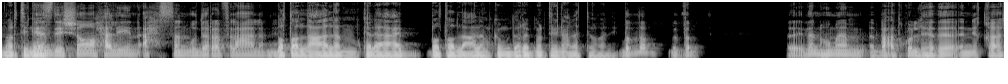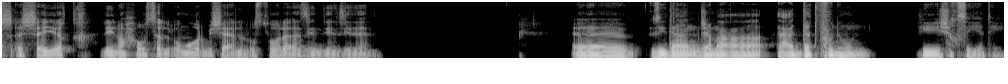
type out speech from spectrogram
مارتينيز. كان ديشان حاليا أحسن مدرب في العالم يعني. بطل العالم كلاعب بطل العالم كمدرب مرتين على التوالي. بالضبط بالضبط. اذا همام بعد كل هذا النقاش الشيق لنحوصل الأمور بشأن الأسطورة زين الدين زيدان. آه، زيدان جمع عدة فنون في شخصيته.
